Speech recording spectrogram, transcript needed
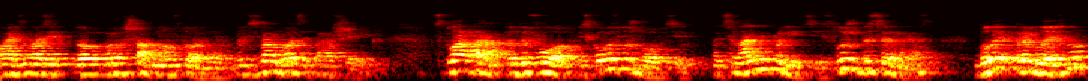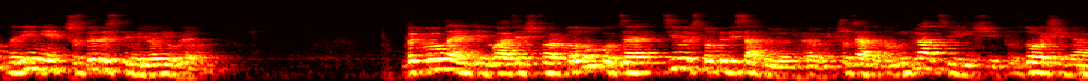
мається на увазі до масштабного вторгнення, до візьмемо 21 рік. Сплата ПДФО військовослужбовців, Національної поліції, служб ДСНС були приблизно на рівні 60 мільйонів гривень. В еквіваленті 24 року це цілих 150 мільйонів гривень, якщо взяти там інфляцію, інші здорожчання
